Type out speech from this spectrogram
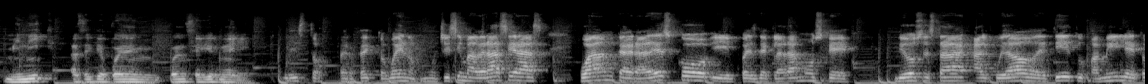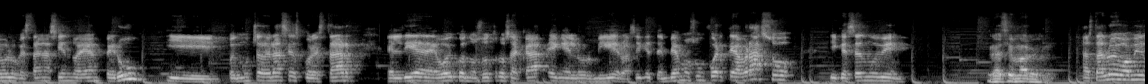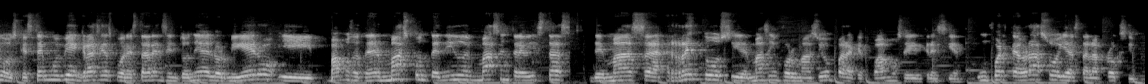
mi nick, así que pueden, pueden seguirme ahí. Listo, perfecto. Bueno, muchísimas gracias Juan, te agradezco y pues declaramos que Dios está al cuidado de ti, tu familia y todo lo que están haciendo allá en Perú. Y pues muchas gracias por estar el día de hoy con nosotros acá en el hormiguero. Así que te enviamos un fuerte abrazo y que estés muy bien. Gracias, Marvin. Hasta luego, amigos. Que estén muy bien. Gracias por estar en sintonía del hormiguero y vamos a tener más contenido y más entrevistas de más eh, retos y de más información para que podamos seguir creciendo. Un fuerte abrazo y hasta la próxima.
